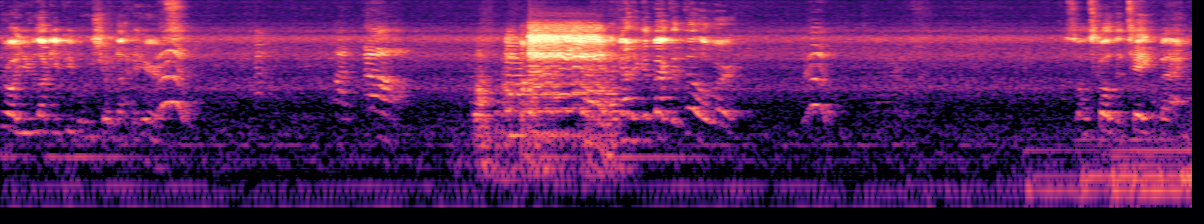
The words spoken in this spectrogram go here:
For all you lucky people who showed up to hear us. I gotta get back to Delaware. Song's called The Take Back.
